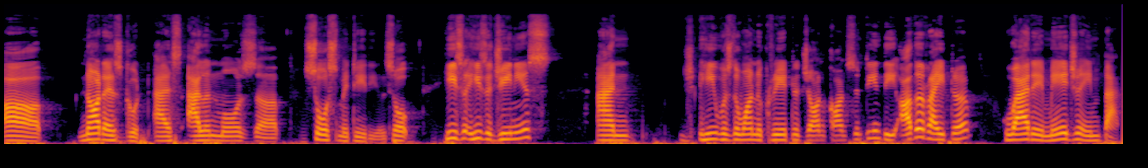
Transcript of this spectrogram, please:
are not as good as Alan Moore's uh, source material. So he's a, he's a genius, and he was the one who created John Constantine. The other writer who had a major impact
